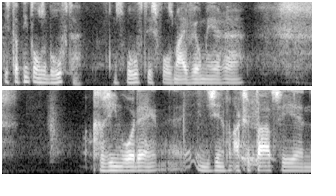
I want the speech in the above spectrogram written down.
is dat niet onze behoefte. Onze behoefte is volgens mij veel meer gezien worden in de zin van acceptatie en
